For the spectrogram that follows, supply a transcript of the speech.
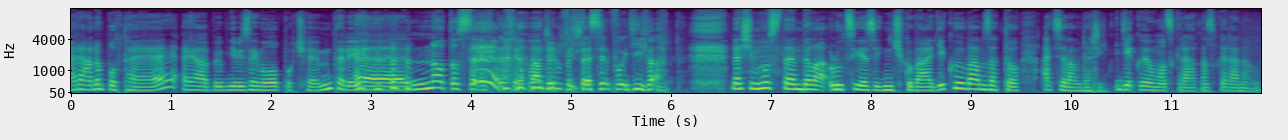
A ráno poté, a já by mě by zajímalo po čem tedy. E, no to se nechte překvapit, přijďte se podívat. Naším hostem byla Lucie Zedníčková. Děkuji vám za to, ať se vám daří. Děkuji moc krát, nashledanou.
